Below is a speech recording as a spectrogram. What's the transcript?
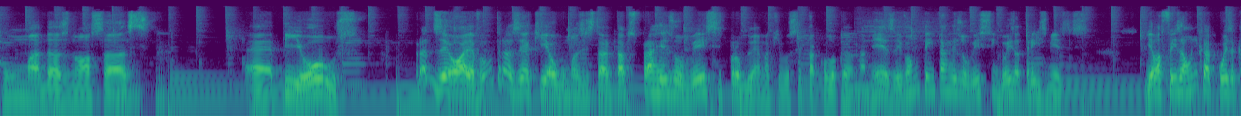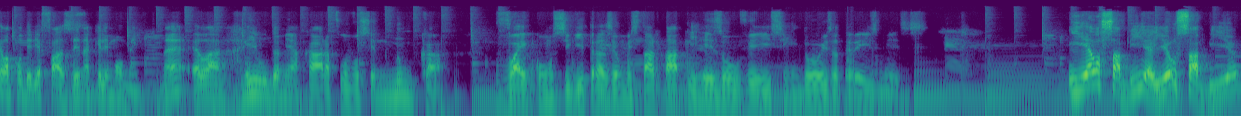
uma das nossas é, POs para dizer, olha, vamos trazer aqui algumas startups para resolver esse problema que você está colocando na mesa e vamos tentar resolver isso em dois a três meses. E ela fez a única coisa que ela poderia fazer naquele momento, né? Ela riu da minha cara, falou: você nunca vai conseguir trazer uma startup e resolver isso em dois a três meses. E ela sabia, e eu sabia,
